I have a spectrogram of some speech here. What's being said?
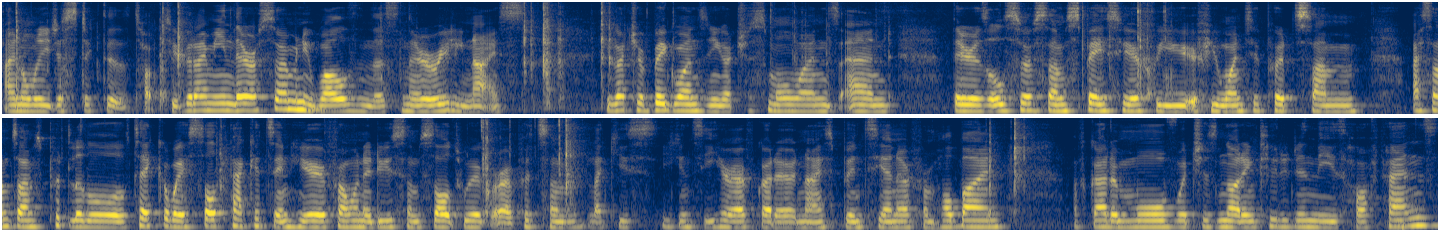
I normally just stick to the top two, but I mean there are so many wells in this and they're really nice. You got your big ones and you got your small ones and there is also some space here for you if you want to put some, I sometimes put little takeaway salt packets in here if I want to do some salt work or I put some, like you, you can see here, I've got a nice burnt sienna from Holbein I've got a mauve which is not included in these half pans.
